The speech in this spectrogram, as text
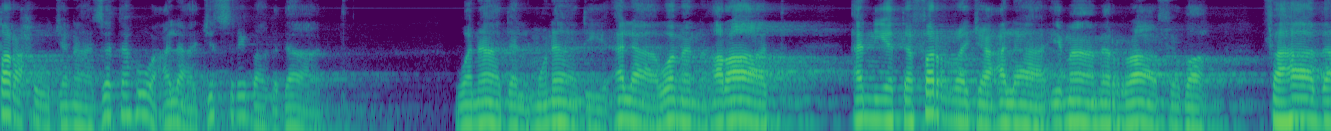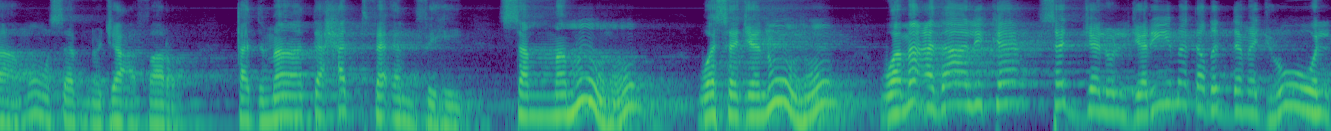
طرحوا جنازته على جسر بغداد. ونادى المنادي ألا ومن أراد أن يتفرج على إمام الرافضة فهذا موسى بن جعفر قد مات حتف أنفه سمموه وسجنوه ومع ذلك سجلوا الجريمة ضد مجهول.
